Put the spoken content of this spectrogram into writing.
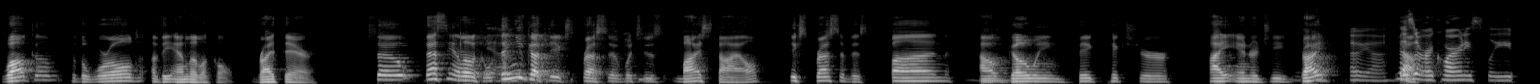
Welcome to the world of the analytical, right there. So that's the analytical. Yeah. Then you've got the expressive, which is my style. The expressive is fun, Mm-hmm. outgoing, big picture, high energy, yeah. right? Oh yeah. Yeah. Doesn't require any sleep.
